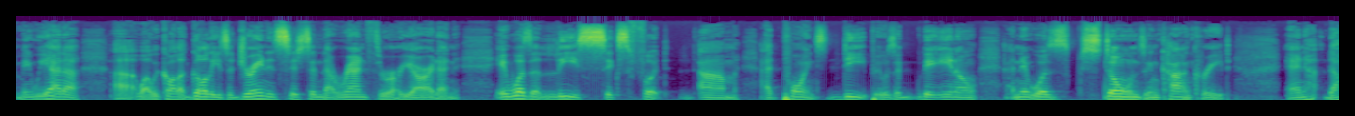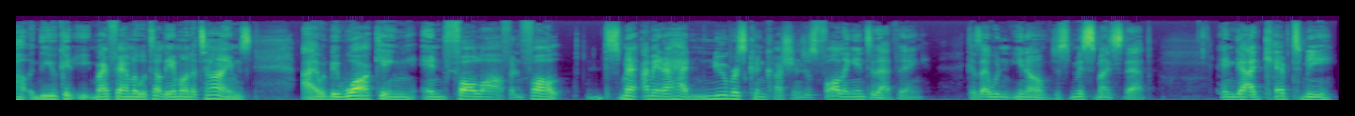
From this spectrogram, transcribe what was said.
I mean, we had a uh, what we call a gully. It's a drainage system that ran through our yard, and it was at least six foot um, at points deep. It was a you know, and it was stones and concrete. And the, you could, my family would tell the amount of times I would be walking and fall off and fall. I mean, I had numerous concussions just falling into that thing because I wouldn't, you know, just miss my step. and God kept me,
